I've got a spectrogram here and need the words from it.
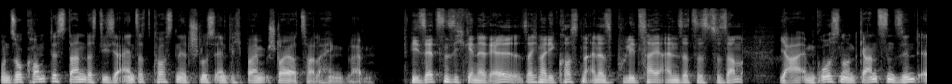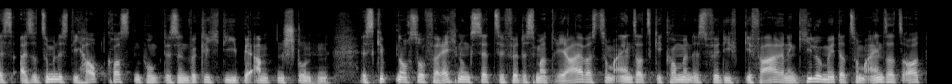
Und so kommt es dann, dass diese Einsatzkosten jetzt schlussendlich beim Steuerzahler hängen bleiben. Wie setzen sich generell, sag ich mal, die Kosten eines Polizeieinsatzes zusammen? Ja, im Großen und Ganzen sind es, also zumindest die Hauptkostenpunkte sind wirklich die Beamtenstunden. Es gibt noch so Verrechnungssätze für das Material, was zum Einsatz gekommen ist, für die gefahrenen Kilometer zum Einsatzort.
